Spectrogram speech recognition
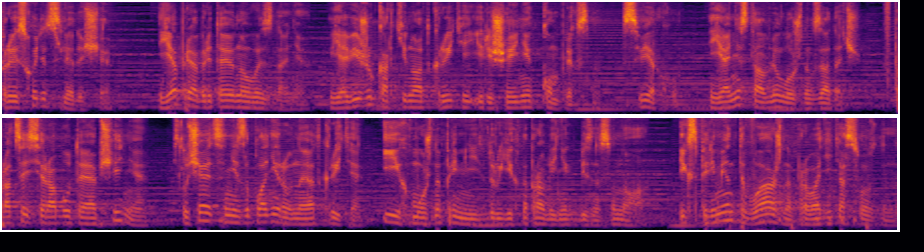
происходит следующее. Я приобретаю новые знания. Я вижу картину открытия и решения комплексно, сверху, я не ставлю ложных задач. В процессе работы и общения случаются незапланированные открытия, и их можно применить в других направлениях бизнеса НОА. Эксперименты важно проводить осознанно,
